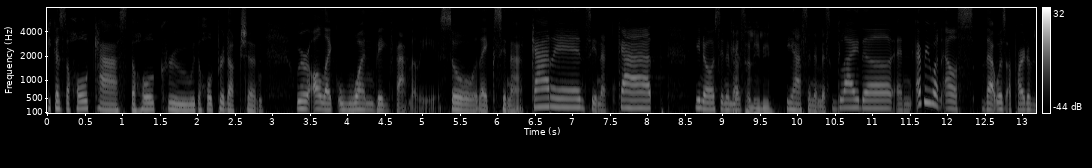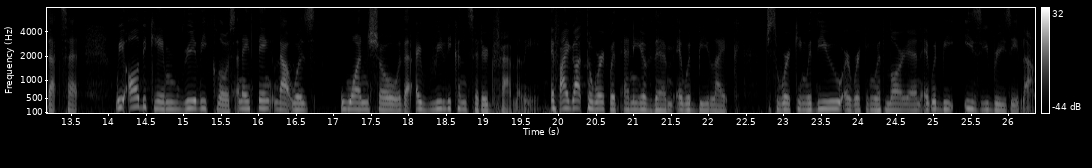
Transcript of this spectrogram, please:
Because the whole cast, the whole crew, the whole production, we were all like one big family. So like sina Karen, sina Kat, you know, sina Kat Miss Halili. Yes, and Miss Glida and everyone else that was a part of that set, we all became really close. And I think that was one show that I really considered family. If I got to work with any of them, it would be like just working with you or working with Lauren. It would be easy breezy lang.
